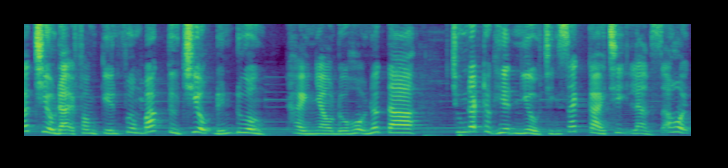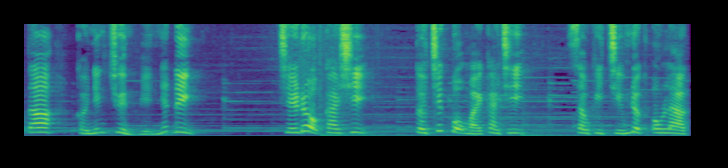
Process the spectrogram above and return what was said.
các triều đại phong kiến phương Bắc từ Triệu đến Đường thay nhau đô hộ nước ta. Chúng đã thực hiện nhiều chính sách cai trị làm xã hội ta có những chuyển biến nhất định. Chế độ cai trị Tổ chức bộ máy cai trị Sau khi chiếm được Âu Lạc,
